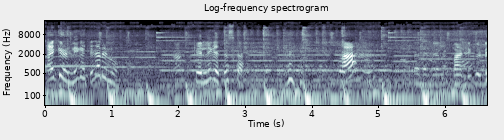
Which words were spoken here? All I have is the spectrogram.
काय खेळणी घेते का रेणू? खेळणी घेतेस का? हा? भांडी कुठे?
